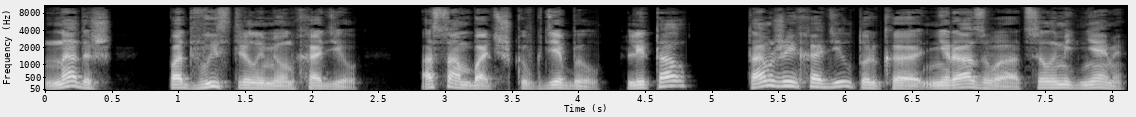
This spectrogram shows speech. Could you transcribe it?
Надо ж, под выстрелами он ходил. А сам батюшков где был? Летал? Там же и ходил, только не разово, а целыми днями.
